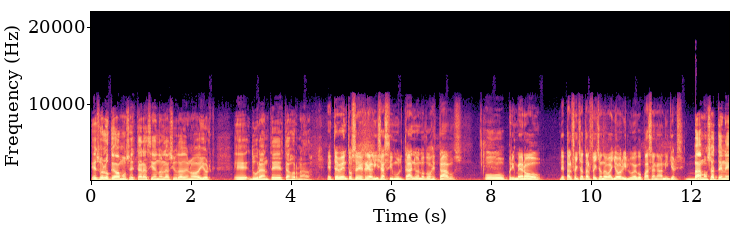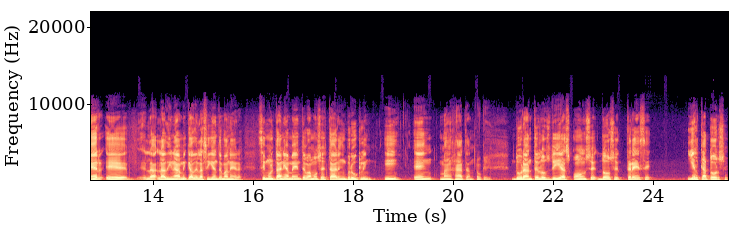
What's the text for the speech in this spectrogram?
eso es lo que vamos a estar haciendo en la ciudad de Nueva York eh, durante esta jornada. ¿Este evento se realiza simultáneo en los dos estados? ¿O primero de tal fecha a tal fecha en Nueva York y luego pasan a New Jersey? Vamos a tener eh, la, la dinámica de la siguiente manera. Simultáneamente vamos a estar en Brooklyn y en Manhattan Ok. durante los días 11, 12, 13 y el 14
